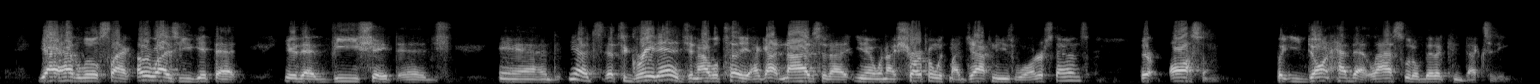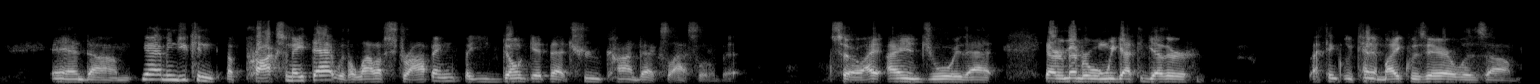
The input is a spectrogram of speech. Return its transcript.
Yeah, I have a little slack. Otherwise, you get that you know that V-shaped edge, and yeah, it's that's a great edge. And I will tell you, I got knives that I you know when I sharpen with my Japanese water stones, they're awesome, but you don't have that last little bit of convexity. And um, yeah, I mean, you can approximate that with a lot of stropping, but you don't get that true convex last little bit. So I, I enjoy that. I remember when we got together, I think Lieutenant Mike was there. Was um,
